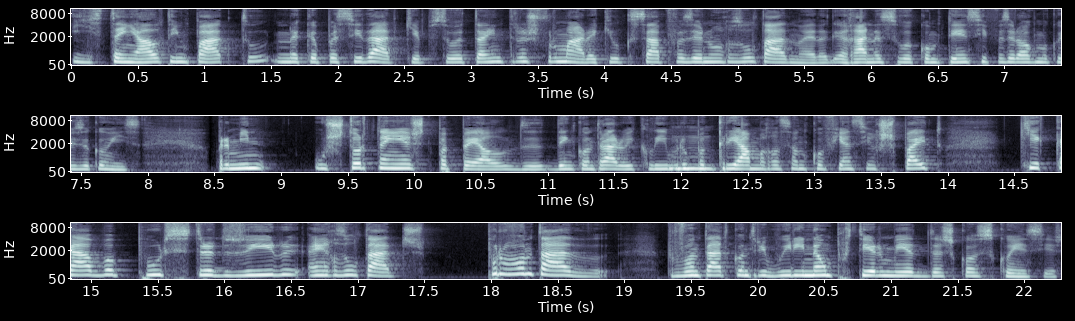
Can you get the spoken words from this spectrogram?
E isso tem alto impacto na capacidade que a pessoa tem de transformar aquilo que sabe fazer num resultado, não é? De agarrar na sua competência e fazer alguma coisa com isso. Para mim, o gestor tem este papel de, de encontrar o equilíbrio uhum. para criar uma relação de confiança e respeito que acaba por se traduzir em resultados por vontade, por vontade de contribuir e não por ter medo das consequências.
